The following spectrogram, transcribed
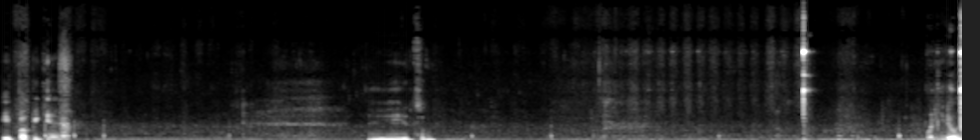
Eat puppy cat. Hey, it's a... What are you doing?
